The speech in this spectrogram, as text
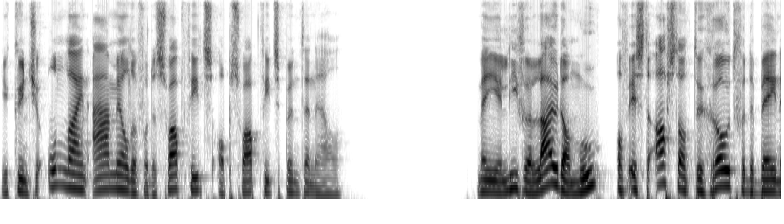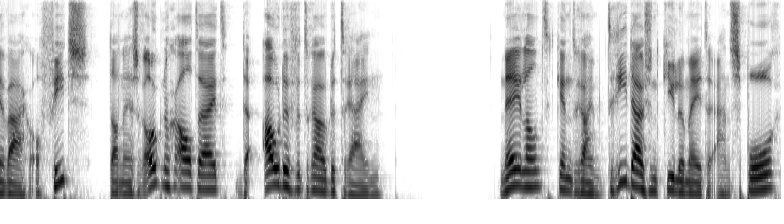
Je kunt je online aanmelden voor de swapfiets op swapfiets.nl. Ben je liever lui dan moe of is de afstand te groot voor de benenwagen of fiets? Dan is er ook nog altijd de oude vertrouwde trein. Nederland kent ruim 3000 kilometer aan spoor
